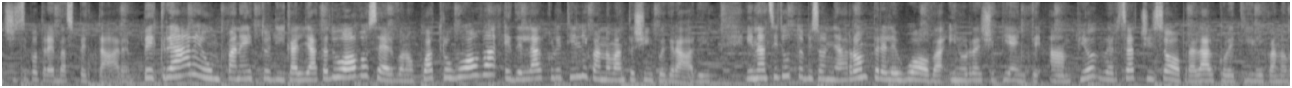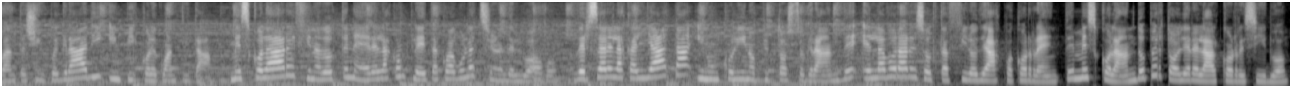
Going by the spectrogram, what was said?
ci si potrebbe aspettare. Per creare un panetto di cagliata d'uovo servono 4 uova e dell'alcol etilico a 95 gradi. Innanzitutto bisogna rompere le uova in un recipiente ampio, versarci sopra l'alcol etilico a 95 gradi in piccole quantità, mescolare fino ad ottenere la completa coagulazione dell'uovo. Versare la cagliata in un colino piuttosto grande e lavorare sotto a filo di acqua corrente mescolando per togliere l'alcol residuo.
